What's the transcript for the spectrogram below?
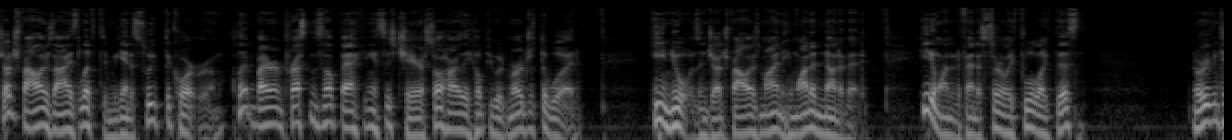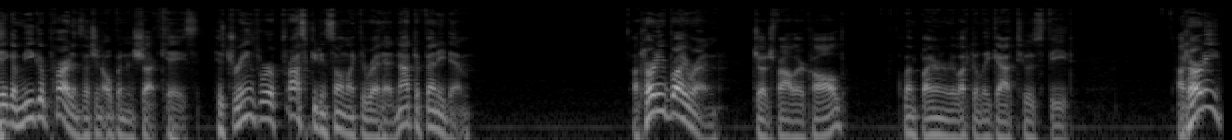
Judge Fowler's eyes lifted and began to sweep the courtroom. Clint Byron pressed himself back against his chair so hard he hoped he would merge with the wood. He knew it was in Judge Fowler's mind and he wanted none of it. He didn't want to defend a surly fool like this, nor even take a meager part in such an open and shut case. His dreams were of prosecuting someone like the redhead, not defending him. Attorney Byron, Judge Fowler called. Clint Byron reluctantly got to his feet. Attorney,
